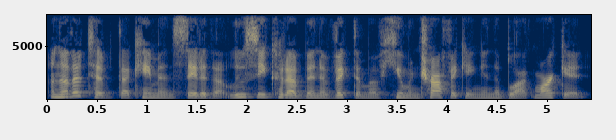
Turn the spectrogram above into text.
Another tip that came in stated that Lucie could have been a victim of human trafficking in the black market,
